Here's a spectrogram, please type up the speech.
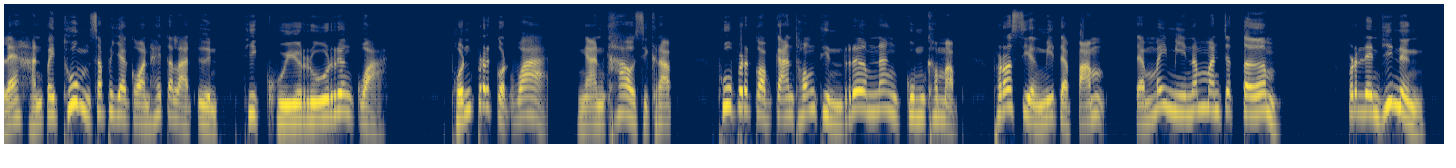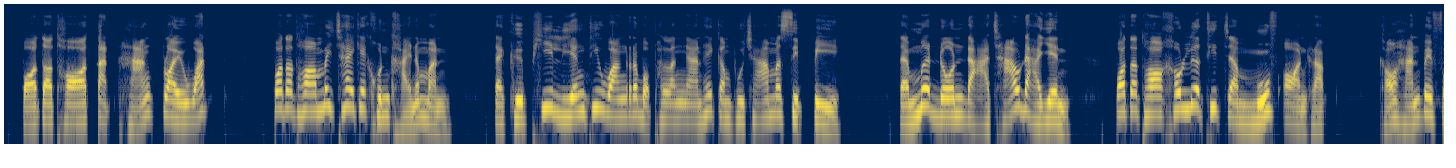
และหันไปทุ่มทรัพยากรให้ตลาดอื่น ที่คุยรู้เรื่องกว่า ผลปรากฏว่า งานเข้าสิครับ ผู้ประกอบการท้องถิ่นเริ่มนั่งกุมขมับ เพราะเสี่ยงมีแต่ปั๊ม แต่ไม่มีน้ำมันจะเติม ประเด็นที่ 1ปตทตัดหางปล่อยวัดปตทไม่ใช่แค่คนขายน้ำมัน แต่คือพี่เลี้ยงที่วางระบบพลังงานให้กัมพูชามา 10 ปี แต่เมื่อโดนด่าเช้าด่าเย็น ปตทเขาเลือกที่จะ move on ครับ เขาหันไปโฟ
